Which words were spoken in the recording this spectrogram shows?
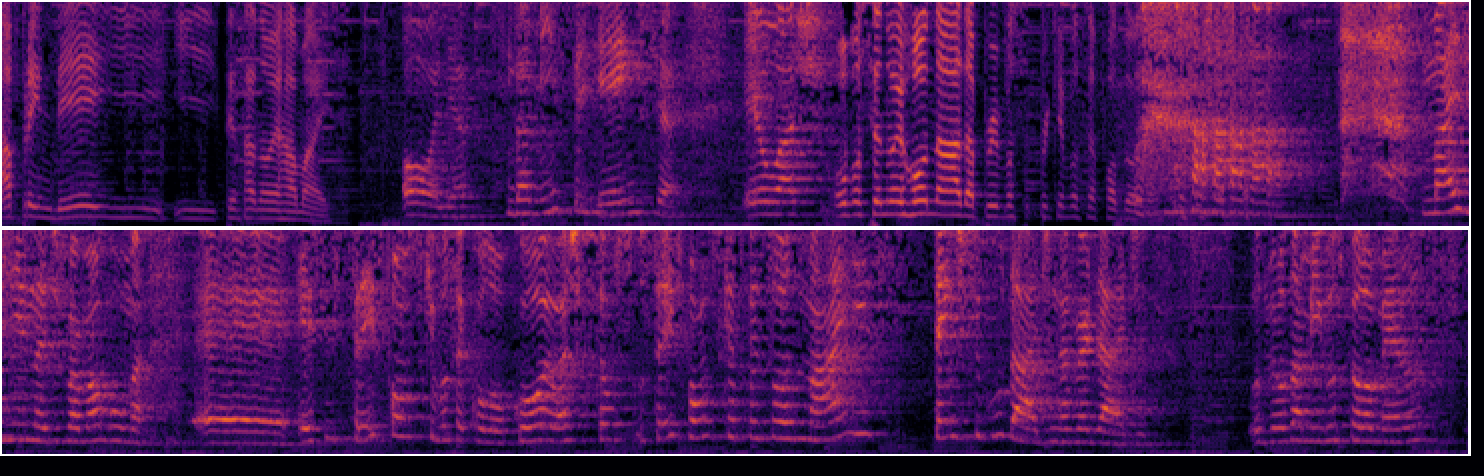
aprender e, e tentar não errar mais? Olha, da minha experiência, eu acho. Ou você não errou nada por você, porque você é fodona? Imagina, de forma alguma. É, esses três pontos que você colocou, eu acho que são os três pontos que as pessoas mais têm dificuldade, na verdade. Os meus amigos, pelo menos,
